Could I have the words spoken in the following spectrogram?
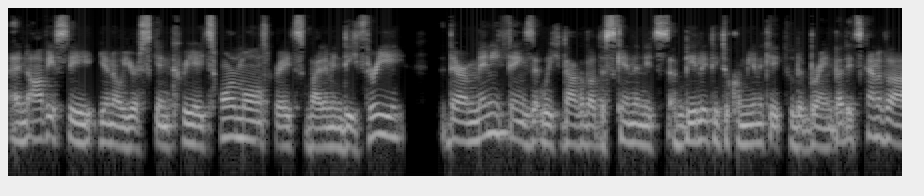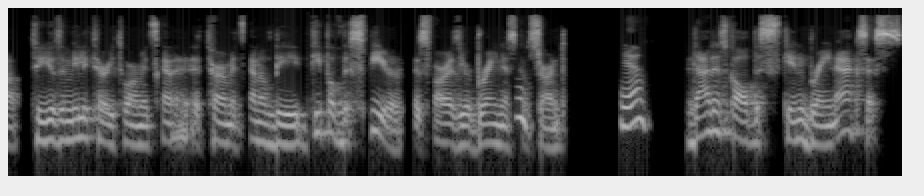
And obviously, you know, your skin creates hormones, creates vitamin D3. There are many things that we can talk about the skin and its ability to communicate to the brain, but it's kind of a, to use a military term, it's kind of a term, it's kind of the tip of the spear as far as your brain is hmm. concerned. Yeah. That is called the skin brain axis.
